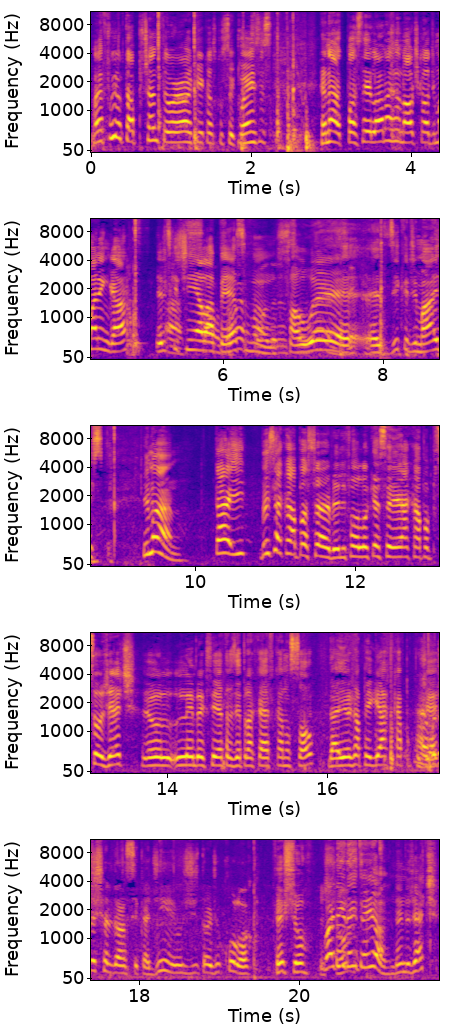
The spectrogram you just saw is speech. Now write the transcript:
Mas fui eu que tava puxando, então eu arquei com as consequências. Renato, passei lá na Renault lá de Maringá. Eles que tinham lá a peça, mano. Saúl é, é zica demais. E, mano, tá aí. Vê se a capa serve. Ele falou que essa é a capa pro seu jet. Eu lembrei que você ia trazer pra cá e ficar no sol. Daí eu já peguei a capa pro Ah, eu vou jet. deixar ele dar uma secadinha e o de tarde eu coloco. Fechou. Guardei dentro aí, ó. Dentro do jet.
